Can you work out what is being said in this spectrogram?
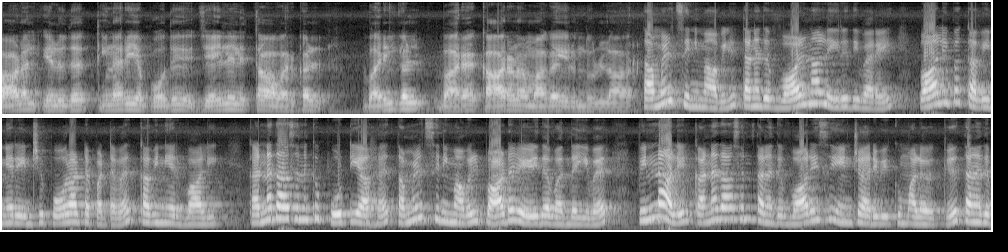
பாடல் எழுத திணறிய போது ஜெயலலிதா அவர்கள் வரிகள் வர காரணமாக இருந்துள்ளார். தமிழ் சினிமாவில் தனது வாழ்நாள் இறுதி வரை வாலிப கவிஞர் என்று போராட்டப்பட்டவர் கவிஞர் வாலி. கண்ணதாசனுக்கு போட்டியாக தமிழ் சினிமாவில் பாடல் எழுத வந்த இவர் பின்னாளில் கண்ணதாசன் தனது வாரிசு என்று அறிவிக்கும் அளவுக்கு தனது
